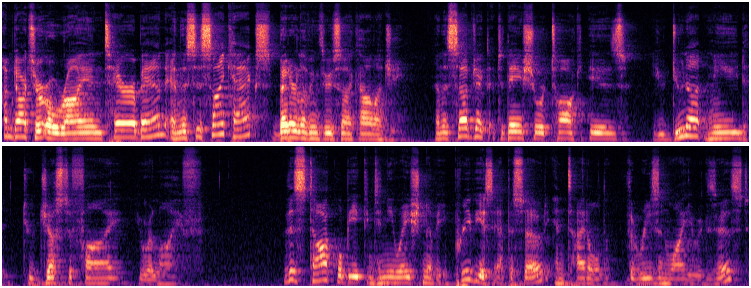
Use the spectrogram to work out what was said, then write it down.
I'm Dr. Orion Taraban, and this is PsycHacks Better Living Through Psychology. And the subject of today's short talk is You Do Not Need to Justify Your Life. This talk will be a continuation of a previous episode entitled The Reason Why You Exist,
